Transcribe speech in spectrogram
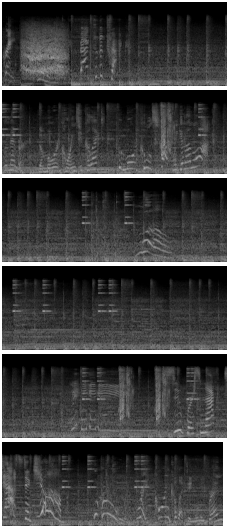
Great. Back to the track. Remember, the more coins you collect, the more cool stuff we can unlock. Super snack-tastic job! Woohoo! Great coin collecting, Umi friend.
